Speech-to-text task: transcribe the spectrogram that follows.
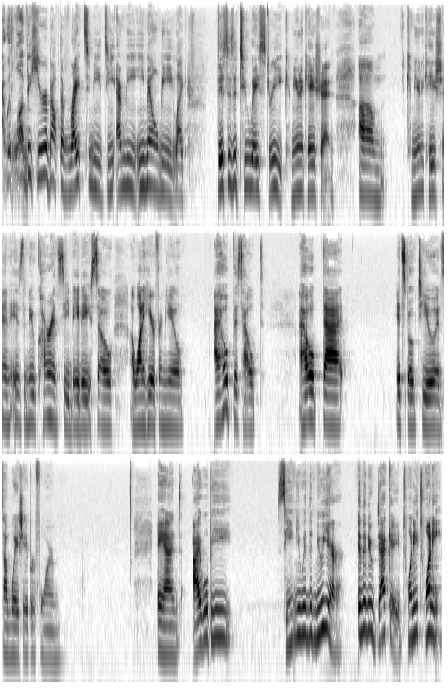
I would love to hear about them. Write to me, DM me, email me. Like, this is a two way street communication. Um, communication is the new currency, baby. So I want to hear from you. I hope this helped. I hope that it spoke to you in some way, shape, or form. And I will be seeing you in the new year, in the new decade, 2020.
